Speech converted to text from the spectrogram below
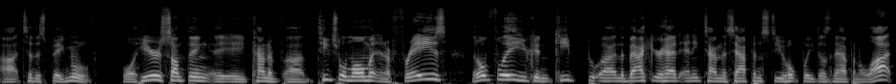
uh, to this big move? Well, here's something, a, a kind of uh, teachable moment and a phrase that hopefully you can keep uh, in the back of your head anytime this happens to you. Hopefully, it doesn't happen a lot.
